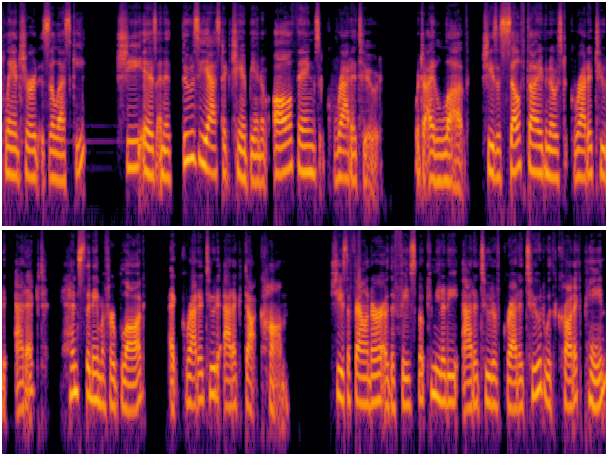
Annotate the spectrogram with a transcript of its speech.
Blanchard Zalewski. She is an enthusiastic champion of all things gratitude, which I love. She's a self diagnosed gratitude addict, hence the name of her blog at gratitudeaddict.com. She is the founder of the Facebook community Attitude of Gratitude with Chronic Pain,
